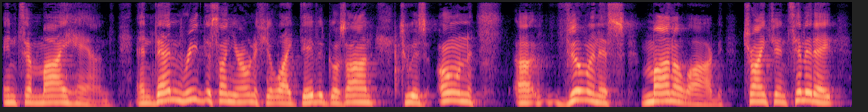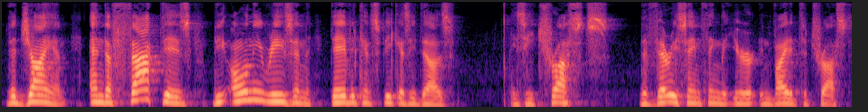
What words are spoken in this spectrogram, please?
into my hand. And then read this on your own if you like. David goes on to his own uh, villainous monologue trying to intimidate the giant. And the fact is, the only reason David can speak as he does is he trusts the very same thing that you're invited to trust,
